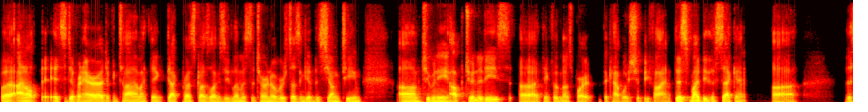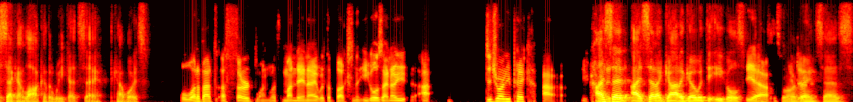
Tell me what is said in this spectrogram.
but I don't. It's a different era, different time. I think Dak Prescott, as long as he limits the turnovers, doesn't give this young team um, too many opportunities. Uh, I think for the most part, the Cowboys should be fine. This might be the second, uh, the second lock of the week. I'd say the Cowboys. Well, what about a third one with Monday night with the Bucs and the Eagles? I know you. I, did you already pick? Uh, you I said did. I said I gotta go with the Eagles. Yeah, that's what my did. brain says.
